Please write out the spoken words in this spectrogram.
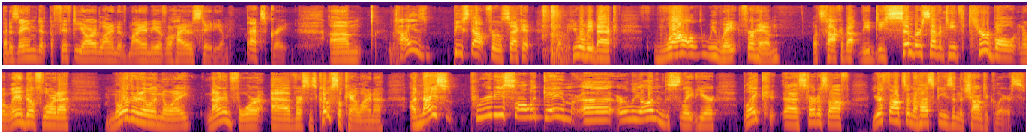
that is aimed at the 50 yard line of Miami of Ohio Stadium. That's great. Um, Ty is pieced out for a second. He will be back. While we wait for him, let's talk about the December 17th Cure Bowl in Orlando, Florida. Northern Illinois, 9 and 4 uh, versus Coastal Carolina. A nice, pretty solid game uh, early on in the slate here. Blake, uh, start us off. Your thoughts on the Huskies and the Chanticleers?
